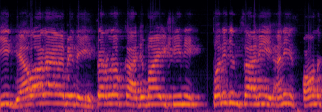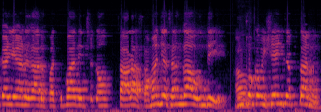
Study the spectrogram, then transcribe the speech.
ఈ దేవాలయాల మీద ఇతరుల యొక్క అజమాయిషీని తొలగించాలి అని పవన్ కళ్యాణ్ గారు ప్రతిపాదించడం చాలా సమంజసంగా ఉంది. ఇంకొక విషయం చెప్తాను.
